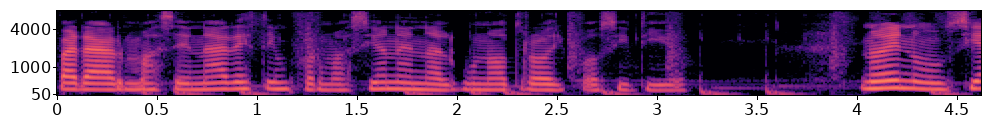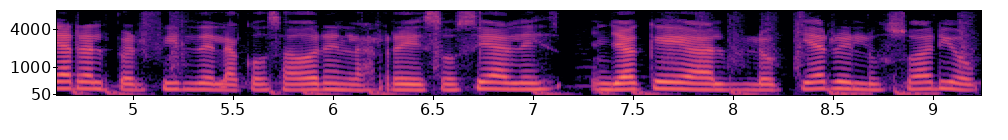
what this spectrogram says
para almacenar esta información en algún otro dispositivo. No denunciar al perfil del acosador en las redes sociales, ya que al bloquear el usuario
